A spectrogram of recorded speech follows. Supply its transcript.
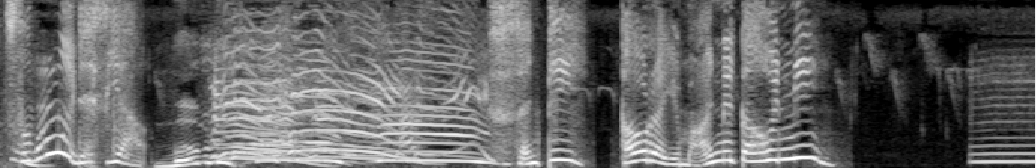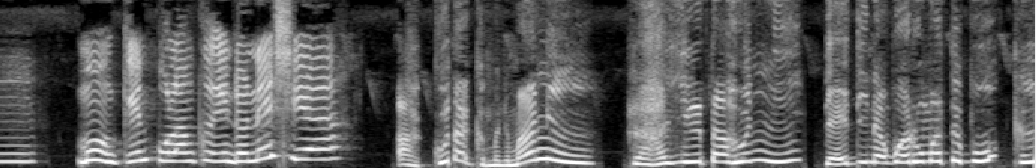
Semua dah siap. Marvelous! Susanti, kau raya mana tahun ni? Hmm, mungkin pulang ke Indonesia. Aku tak ke mana-mana. Raya tahun ni, Daddy nak buat rumah terbuka.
